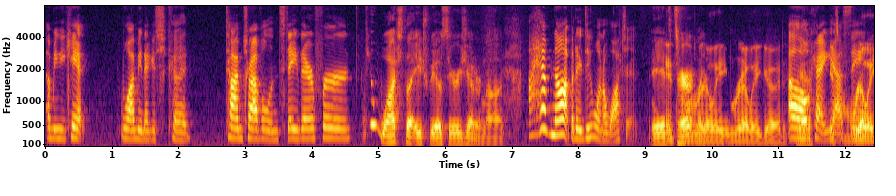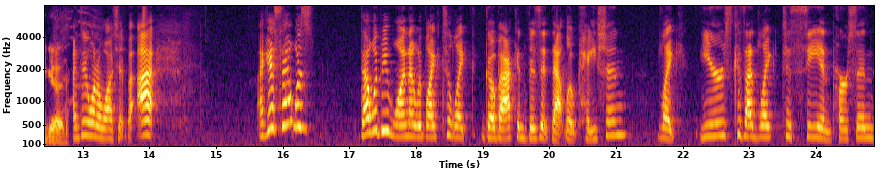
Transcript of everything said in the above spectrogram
I mean, you can't. Well, I mean, I guess you could time travel and stay there for. Have you watched the HBO series yet or not? I have not, but I do want to watch it. It's, It's apparently really, really good. Oh, Yeah. okay, yeah. it's see, really good. I do want to watch it, but I, I guess that was, that would be one I would like to like go back and visit that location, like years, because I'd like to see in person,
